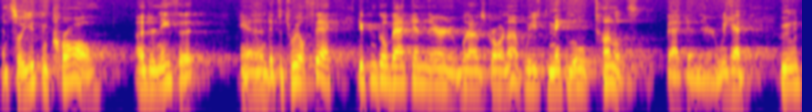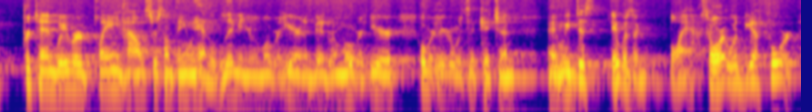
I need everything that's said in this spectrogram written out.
And so you can crawl underneath it. And if it's real thick, you can go back in there. And when I was growing up, we used to make little tunnels back in there. We had, we would pretend we were playing house or something. We had a living room over here and a bedroom over here. Over here was the kitchen. And we just, it was a blast. Or it would be a fort,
